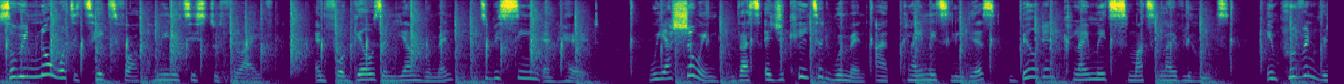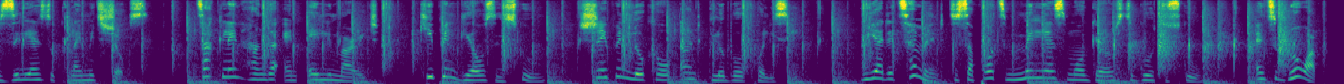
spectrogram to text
So we know what it takes for our communities to thrive and for girls and young women to be seen and heard. We are showing that educated women are climate leaders, building climate smart livelihoods, improving resilience to climate shocks, tackling hunger and early marriage, keeping girls in school, shaping local and global policy. We are determined to support millions more girls to go to school and to grow up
